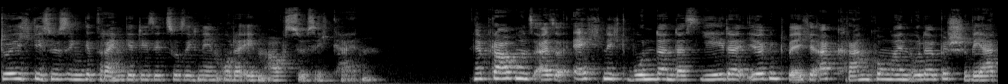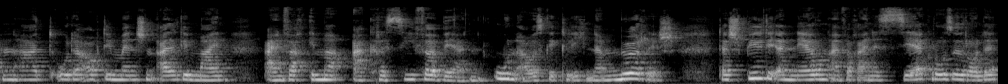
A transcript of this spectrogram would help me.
durch die süßen Getränke, die sie zu sich nehmen oder eben auch Süßigkeiten. Wir brauchen uns also echt nicht wundern, dass jeder irgendwelche Erkrankungen oder Beschwerden hat oder auch die Menschen allgemein einfach immer aggressiver werden, unausgeglichener, mürrisch. Da spielt die Ernährung einfach eine sehr große Rolle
